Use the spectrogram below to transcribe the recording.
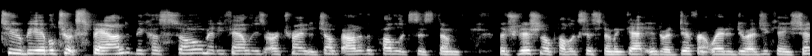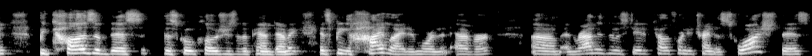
to be able to expand because so many families are trying to jump out of the public system the traditional public system and get into a different way to do education because of this the school closures of the pandemic it's being highlighted more than ever um, and rather than the state of california trying to squash this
